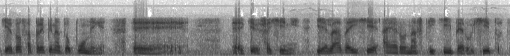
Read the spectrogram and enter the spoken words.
και εδώ θα πρέπει να το πούμε, ε, ε, κύριε Σαχίνη, η Ελλάδα είχε αεροναυτική υπεροχή τότε.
